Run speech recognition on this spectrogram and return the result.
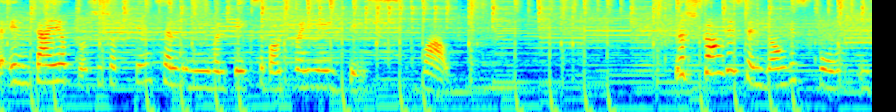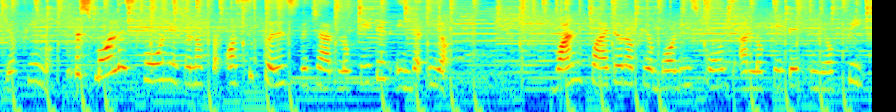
The entire process of skin cell renewal takes about 28 days. Wow! Your strongest and longest bone is your femur. The smallest bone is one of the ossicles which are located in the ear. One quarter of your body's bones are located in your feet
